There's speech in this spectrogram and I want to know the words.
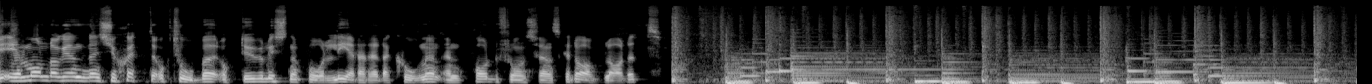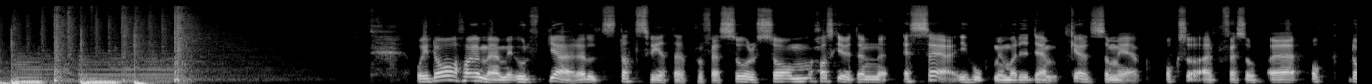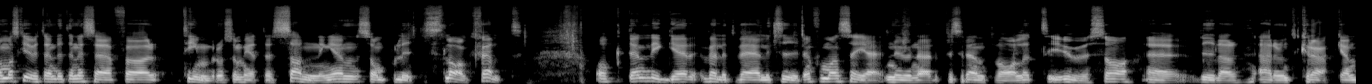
Det är måndagen den 26 oktober och du lyssnar på Ledarredaktionen, en podd från Svenska Dagbladet. Och idag har jag med mig Ulf Bjereld, statsvetarprofessor som har skrivit en essä ihop med Marie Demker som är, också är professor. Eh, och de har skrivit en liten essä för Timbro som heter Sanningen som politiskt slagfält. Och den ligger väldigt väl i tiden får man säga nu när presidentvalet i USA eh, vilar, är runt kröken.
